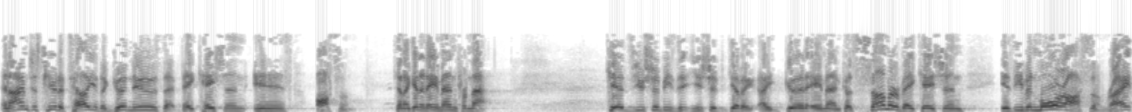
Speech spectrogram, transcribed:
and I'm just here to tell you the good news that vacation is awesome. Can I get an amen from that? Kids, you should be, you should give a, a good amen because summer vacation is even more awesome, right?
